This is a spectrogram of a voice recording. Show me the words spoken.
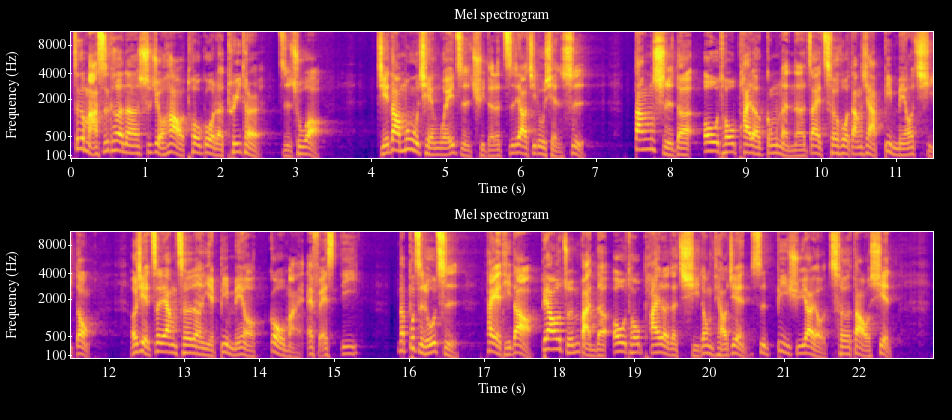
这个马斯克呢，十九号透过了 Twitter 指出哦，截到目前为止取得的资料记录显示。当时的 Autopilot 功能呢，在车祸当下并没有启动，而且这辆车呢也并没有购买 FSD。那不止如此，他也提到标准版的 Autopilot 的启动条件是必须要有车道线，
